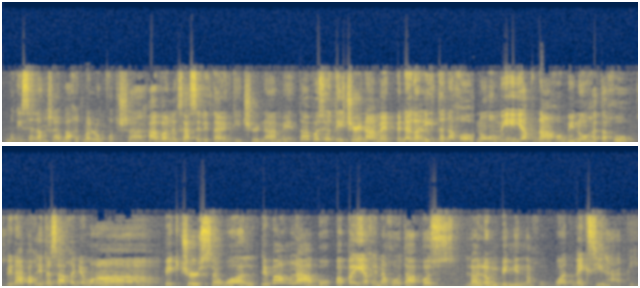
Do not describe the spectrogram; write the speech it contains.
mag-isa lang siya? Bakit malungkot siya? Habang nagsasalita yung teacher namin. Tapos yung teacher namin, pinagalitan ako. Nung umiiyak na ako, binuhat ako. Pinapakita sa akin yung mga pictures sa wall. Di ba ang labo? Papaiyakin ako, tapos lalambingin ako. What makes you happy?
